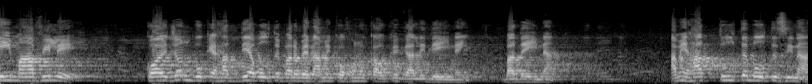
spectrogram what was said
এই মাহফিলে কয়জন বুকে হাত দিয়া বলতে পারবেন, আমি কখনো কাউকে গালি দেই নাই বা দেই না। আমি হাত তুলতে বলতেছি না।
